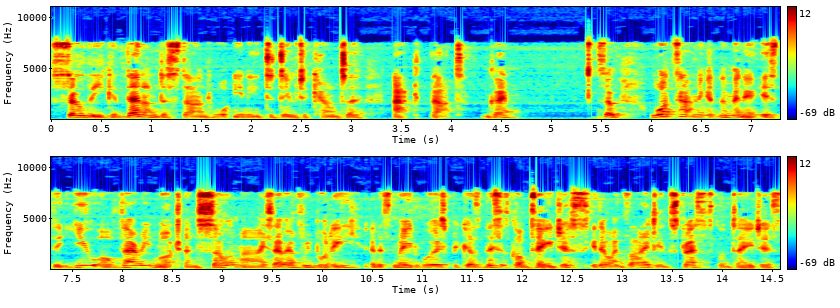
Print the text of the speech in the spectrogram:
so that you can then understand what you need to do to counteract that. Okay. So what's happening at the minute is that you are very much, and so am I, so everybody, and it's made worse because this is contagious. You know, anxiety and stress is contagious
